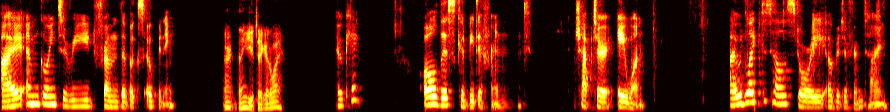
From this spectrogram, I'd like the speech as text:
I am going to read from the book's opening. All right, thank you. Take it away. Okay. All this could be different. Chapter A1 I would like to tell a story of a different time.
